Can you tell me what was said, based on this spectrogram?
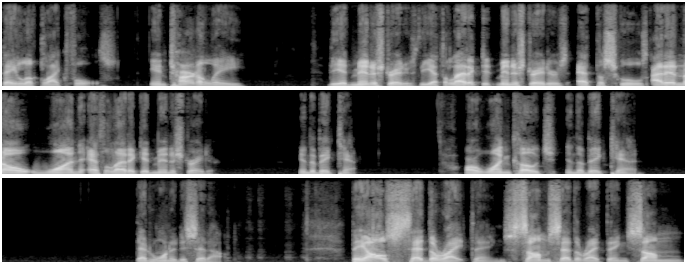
they look like fools. Internally, the administrators, the athletic administrators at the schools. I didn't know one athletic administrator in the Big Ten or one coach in the Big Ten that wanted to sit out. They all said the right things. Some said the right things. Some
